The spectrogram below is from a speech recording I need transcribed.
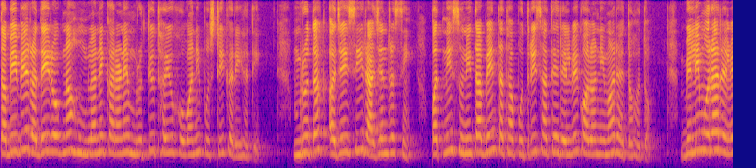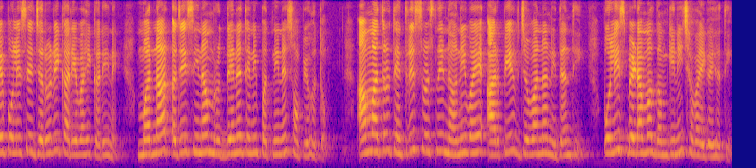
તબીબે હૃદયરોગના હુમલાને કારણે મૃત્યુ થયું હોવાની પુષ્ટિ કરી હતી. મૃતક અજયસિંહ રાજેન્દ્રસિંહ, પત્ની સુનીતાબેન તથા પુત્રી સાથે રેલવે કોલોનીમાં રહેતો હતો. બિલીમોરા રેલવે પોલીસે જરૂરી કાર્યવાહી કરીને મરનાર અજયસિંહના મૃતદેહને તેની પત્નીને સોંપ્યો હતો. આમ માત્ર તેત્રીસ વર્ષની નાની વયે આરપીએફ જવાનના નિધનથી પોલીસ બેડામાં ગમગીની છવાઈ ગઈ હતી.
